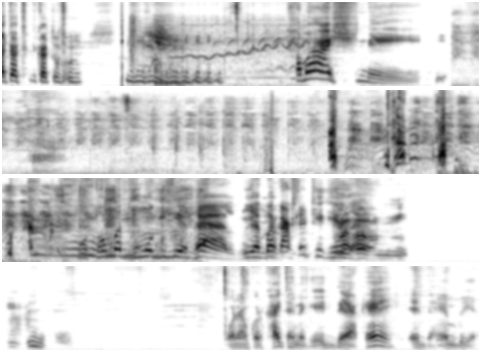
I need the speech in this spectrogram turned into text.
আচ্ছা ঠিক আছে। খামাস নে প্রথমবার ধুমো গিলিয়ে ফেল। দুই একবার কাশলে ঠিক হয়ে যায়। ওরকম করে খাইতে নাকি? এই দেখ এই এই দেখ এমবিএ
